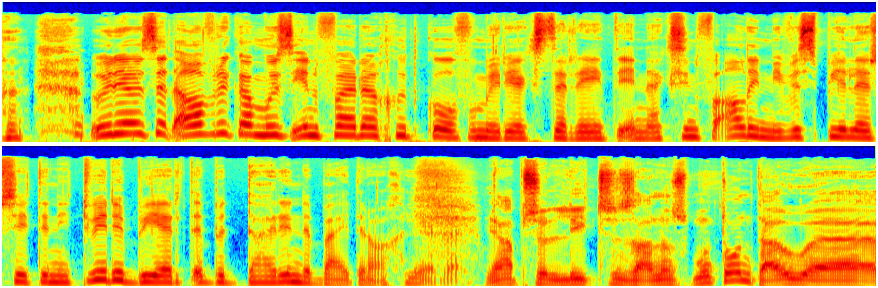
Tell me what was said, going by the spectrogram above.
Oude Suid-Afrika moes een eenvoudig goed kolf om die reeks te red en ek sien veral die nuwe spelers het in die tweede beurt 'n beduidende bydrae gelewer. Ja, absoluut. Susan, ons moet onthou uh,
